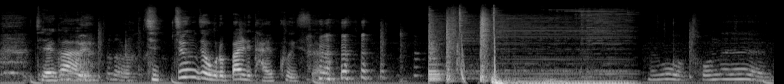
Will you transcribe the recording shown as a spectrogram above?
제가 너무 예쁘더라고요. 집중적으로 빨리 닳고 있어요. 그리고 저는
